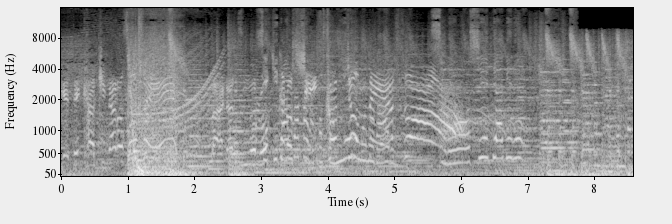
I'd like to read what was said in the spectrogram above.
げてかきならそうぜ。真夏のロックの真骨頂ってやつをそれを教えてあげる。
